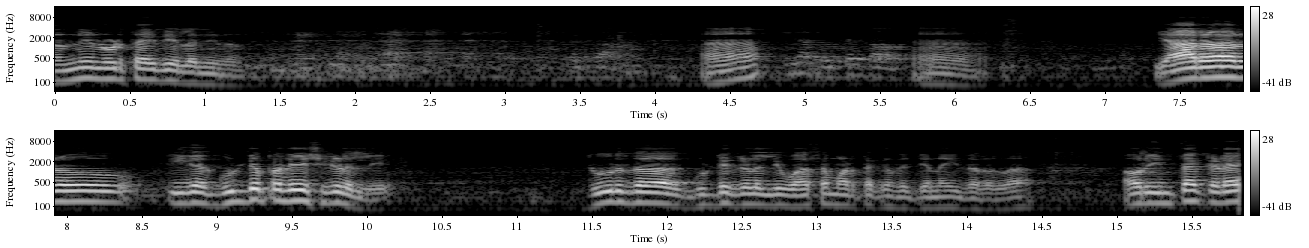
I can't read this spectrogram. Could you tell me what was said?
ನನ್ನೇ ನೋಡ್ತಾ ಇದೆಯಲ್ಲ ನೀನು? ಯಾರು ಈಗ ಗುಡ್ಡ ಪ್ರದೇಶಗಳಲ್ಲಿ, ದೂರದ ಗುಡ್ಡಗಳಲ್ಲಿ ವಾಸ ಮಾಡ್ತಕ್ಕಂಥ ಜನ ಇದ್ದಾರಲ್ಲ, ಅವರು ಇಂಥ ಕಡೆ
